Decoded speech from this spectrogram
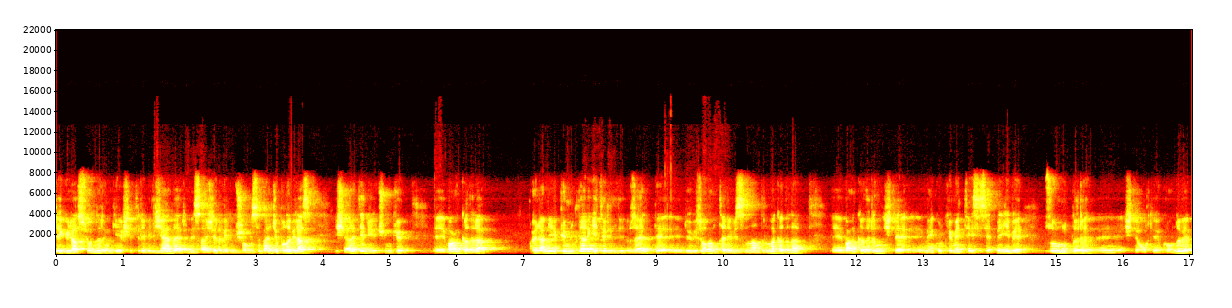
regülasyonların gevşetilebileceğine dair mesajları verilmiş olması bence buna biraz işaret ediyor. Çünkü bankalara önemli yükümlülükler getirildi. Özellikle e, dövize olan talebi sınırlandırmak adına e, bankaların işte e, menkul kıymet tesis etme gibi zorunlulukları e, işte ortaya kondu ve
